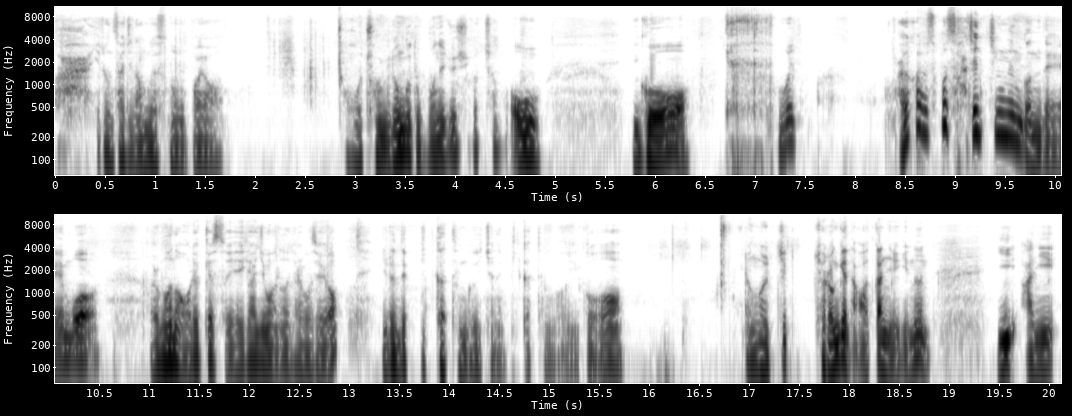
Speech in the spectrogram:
와, 이런 사진 아무 데서도 못 봐요 오, 참 이런 것도 보내주시고 참. 오, 이거 뭐 아유 가서 뭐 사진 찍는 건데 뭐 얼마나 어렵겠어 얘기하지만은 잘 보세요. 이런데 빛 같은 거 있잖아요. 빛 같은 거 이거 이런 걸 찍 저런 게 나왔다는 얘기는 이 안이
